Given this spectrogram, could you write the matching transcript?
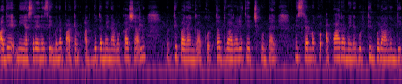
అదే మీ అసలైన జీవన పాఠం అద్భుతమైన అవకాశాలు వృత్తిపరంగా కొత్త ద్వారాలు తెరుచుకుంటాయి. మీ శ్రమకు అపారమైన గుర్తింపు రానుంది.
